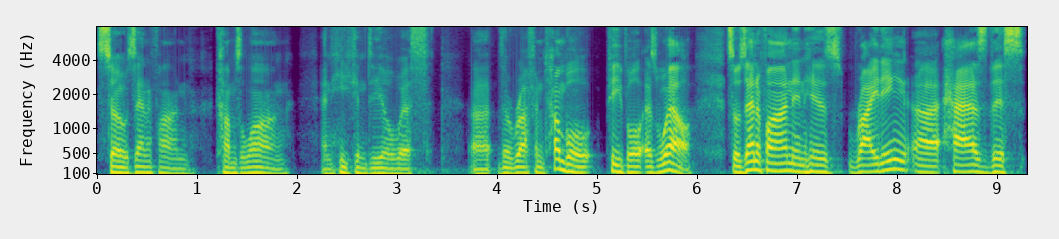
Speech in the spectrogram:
So Xenophon comes along and he can deal with uh, the rough and tumble people as well. So Xenophon, in his writing, uh, has this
